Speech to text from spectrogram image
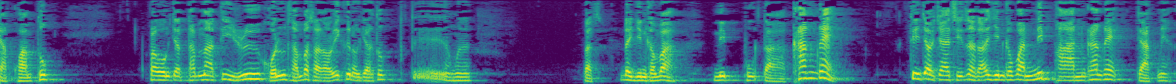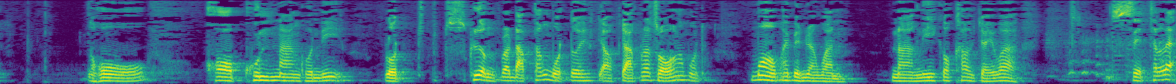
จากความทุกข์ พระองค์จะทำหน้าที่รื้อขนสัมปสัตว์เหล่านี้ขึ้นออกจากทุกข์แต่ได้ยินคำว่า นิพุตาครั้งแรก ที่เจ้าชายศรีสัตได้ยินคำว่า นิพพานครั้งแรกจากเนี่ยโอ้โห ขอบคุณนางคนนี้ปลดเครื่องประดับทั้งหมด โดยจากจากพระสงฆ์ทั้งหมด มอบให้เป็นรางวัล นางนี้ก็เข้าใจว่า เสร็จฉันแล้ว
